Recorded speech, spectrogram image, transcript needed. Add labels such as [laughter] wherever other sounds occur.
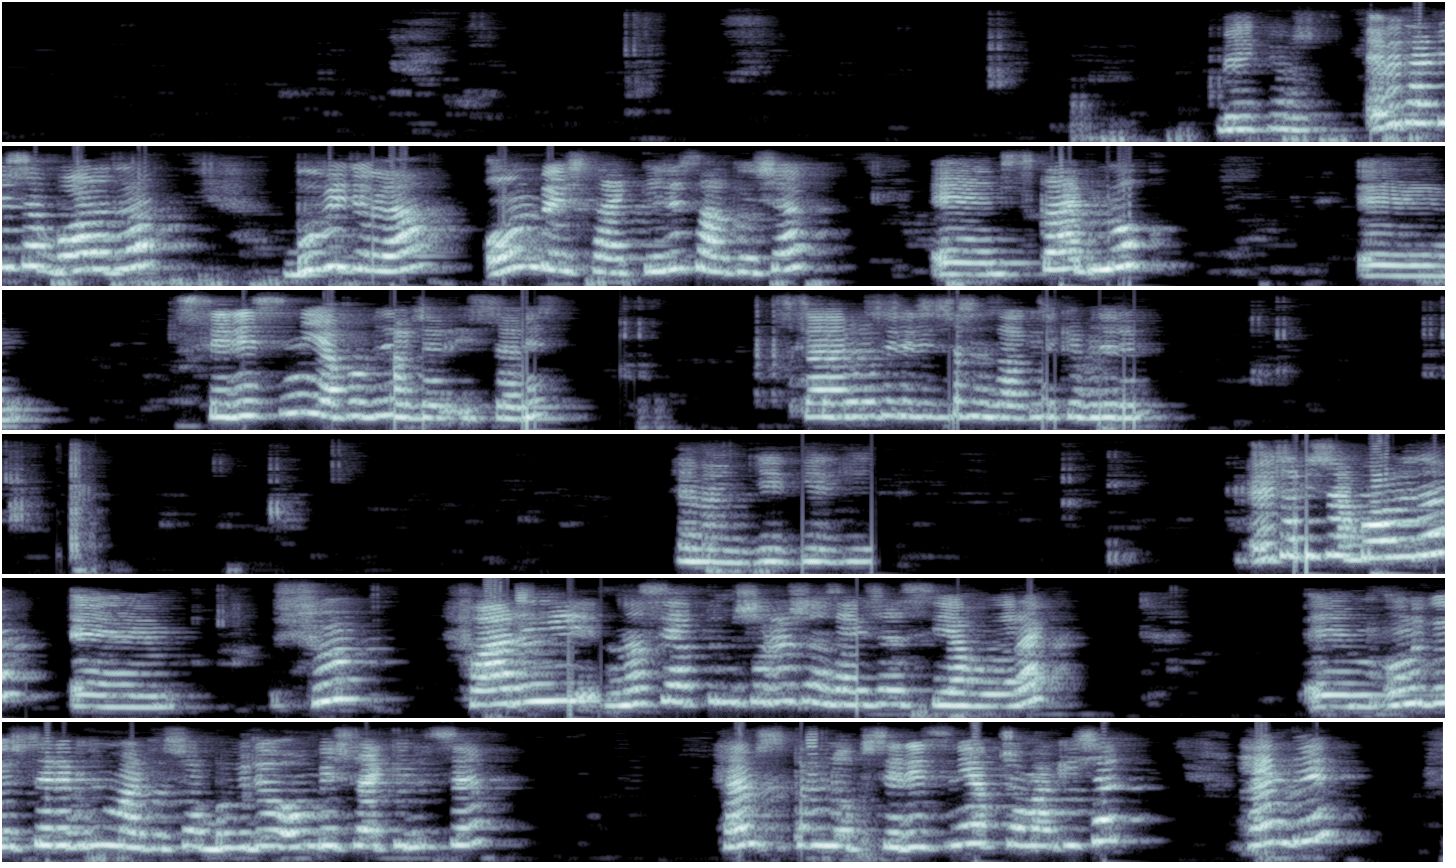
Bekliyoruz. Evet arkadaşlar bu arada bu videoya 15 like gelirse arkadaşlar e, Skyblock e, serisini yapabilir isterseniz. Skyblock serisi isterseniz arkadaşlar çekebilirim. Hemen gir gir gir. Evet arkadaşlar bu arada e, şu fareyi nasıl yaptığımı soruyorsanız arkadaşlar siyah olarak ee, onu gösterebilirim arkadaşlar. Bu video 15 like gelirse hem Skyblock serisini yapacağım arkadaşlar hem de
